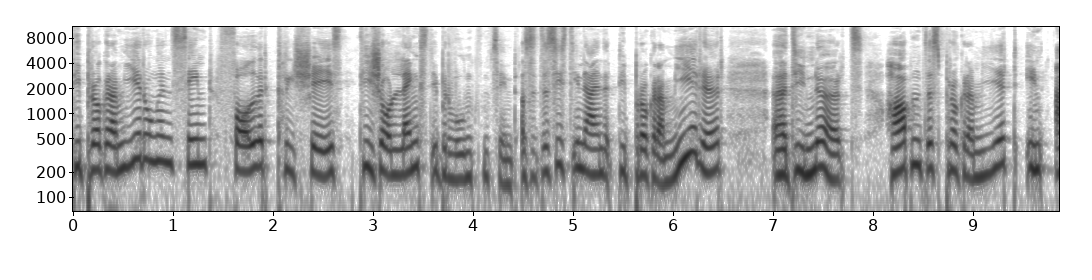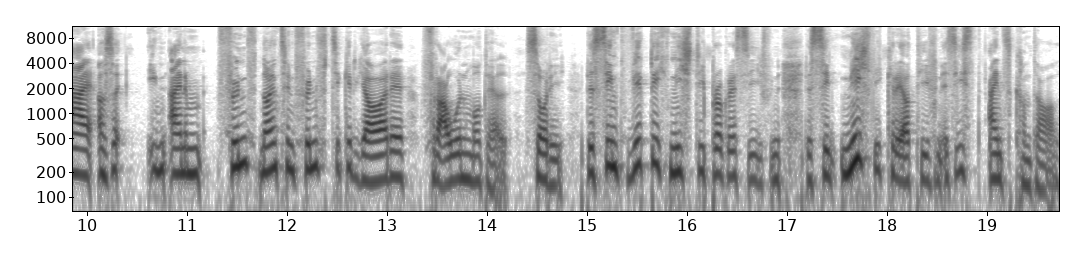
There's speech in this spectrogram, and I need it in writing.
die Programmierungen sind voller Klischees, die schon längst überwunden sind. Also das ist in einer, die Programmierer, äh, die Nerds, haben das programmiert in, ein, also in einem 1950er Jahre Frauenmodell. Sorry, das sind wirklich nicht die Progressiven, das sind nicht die Kreativen, es ist ein Skandal.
